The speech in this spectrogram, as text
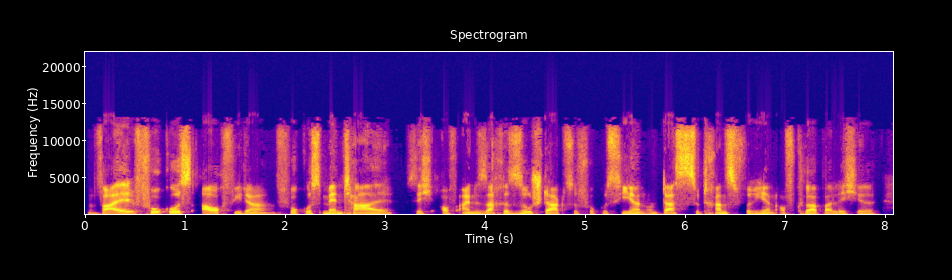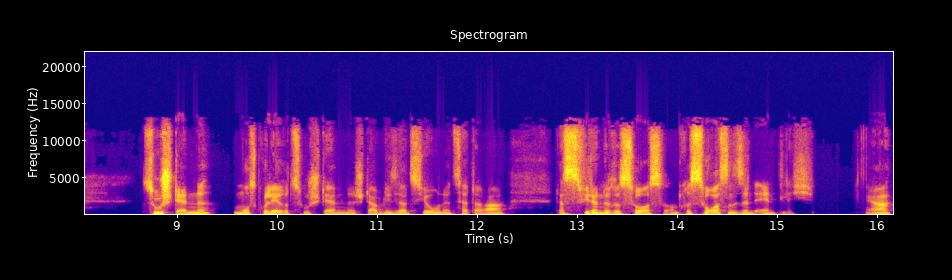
Weil Fokus auch wieder, Fokus mental, sich auf eine Sache so stark zu fokussieren und das zu transferieren auf körperliche Zustände, muskuläre Zustände, Stabilisation etc. Das ist wieder eine Ressource und Ressourcen sind endlich. Ja.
